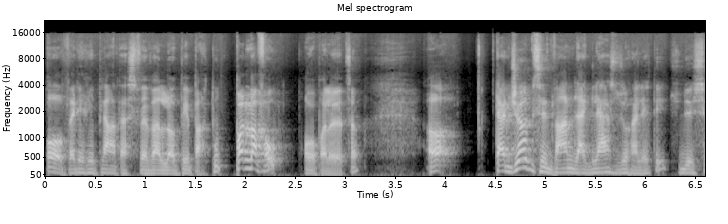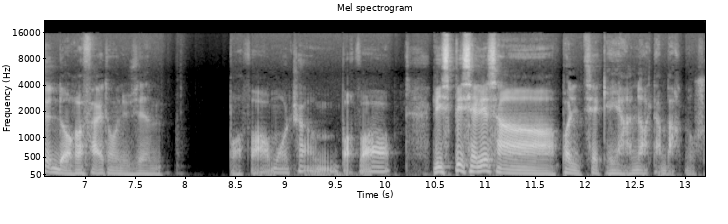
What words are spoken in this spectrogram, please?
Oh, Valérie Plante, elle se fait varloper partout. Pas de ma faute. On va parler de ça. Ah, ta job, c'est de vendre de la glace durant l'été. Tu décides de refaire ton usine. Pas fort, mon chum, pas fort. Les spécialistes en politique, il y en a, tabarnouche,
